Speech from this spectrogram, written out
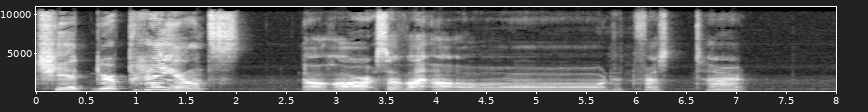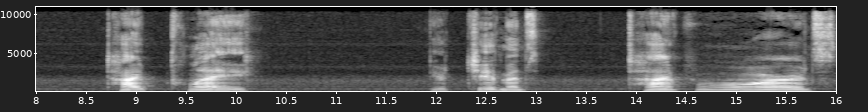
shit your pants. A hard survive. Oh, first start. Type play. Your achievements. Type words.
